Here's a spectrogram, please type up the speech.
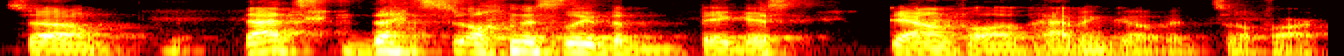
So that's that's honestly the biggest downfall of having COVID so far.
